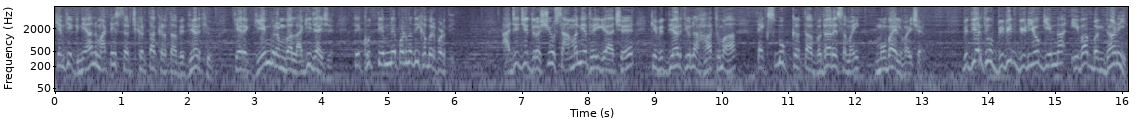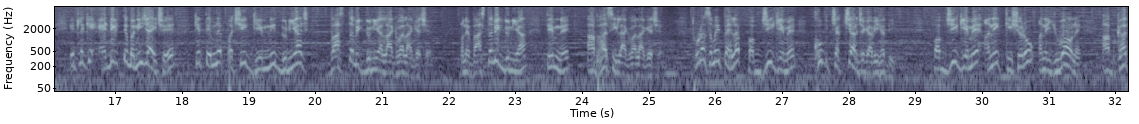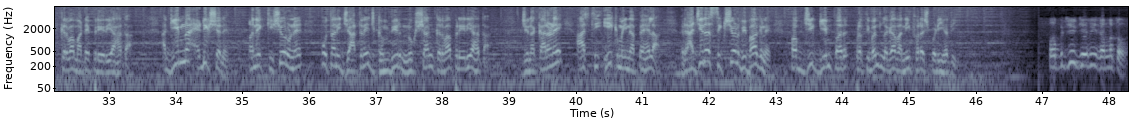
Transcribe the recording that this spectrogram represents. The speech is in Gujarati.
કેમ કે જ્ઞાન માટે સર્ચ કરતા કરતા વિદ્યાર્થીઓ ક્યારે ગેમ રમવા લાગી જાય છે, તે ખુદ તેમને પણ નથી ખબર પડતી. આજે જે દ્રશ્યો સામાન્ય થઈ ગયા છે કે વિદ્યાર્થીઓના હાથમાં ટેક્સ્ટબુક કરતા વધારે સમય મોબાઈલ હોય છે. વિદ્યાર્થીઓ વિવિધ વીડિયો ગેમના એવા બંધાણી એટલે કે એડિક્ટ બની જાય છે કે તેમને પછી ગેમની દુનિયા જ વાસ્તવિક દુનિયા લાગવા લાગે છે. અને વાસ્તવિક દુનિયા તેમને આભાસી લાગવા લાગે છે. થોડા સમય પહેલા પબજી ગેમે ખૂબ ચકચાર જગાવી હતી. પબજી ગેમે અનેક કિશોરો અને યુવાઓને આપઘાત કરવા માટે પ્રેર્યા હતા. આ ગેમના એડિક્શને અનેક કિશોરોને પોતાની જાતને જ ગંભીર નુકસાન કરવા પ્રેર્યા હતા. જેના કારણે આજથી એક મહિના પહેલા રાજ્યના શિક્ષણ વિભાગને પબજી ગેમ પર પ્રતિબંધ લગાવવાની ફરજ પડી હતી. પબજી જેવી રમતો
